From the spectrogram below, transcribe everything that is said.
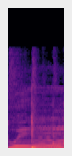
Sweet.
